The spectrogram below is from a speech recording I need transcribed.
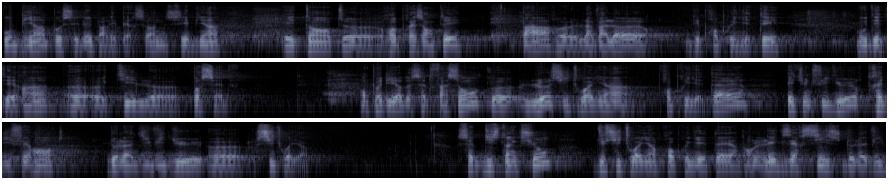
aux biens possédés par les personnes, ces biens étant euh, représentés par euh, la valeur des propriétés ou des terrains euh, qu'ils possèdent. On peut dire de cette façon que le citoyen propriétaire est une figure très différente de l'individu euh, citoyen. Cette distinction du citoyen propriétaire dans l'exercice de la vie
